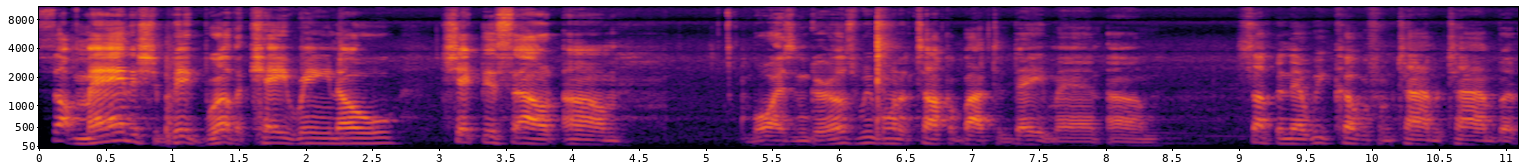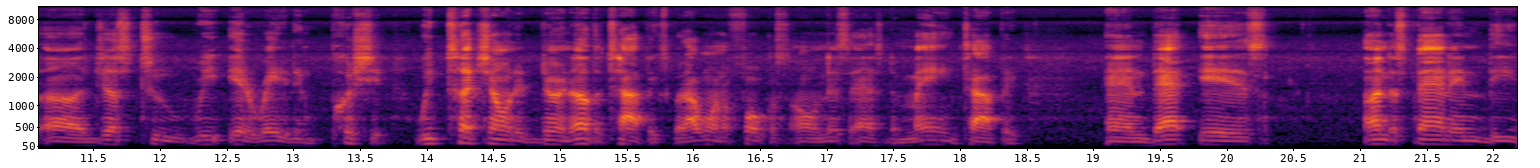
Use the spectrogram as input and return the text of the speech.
Sup, man? It's your big brother, K-Rino. Check this out, um, boys and girls. We want to talk about today, man, um, something that we cover from time to time, but uh, just to reiterate it and push it. We touch on it during other topics, but I want to focus on this as the main topic, and that is understanding the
